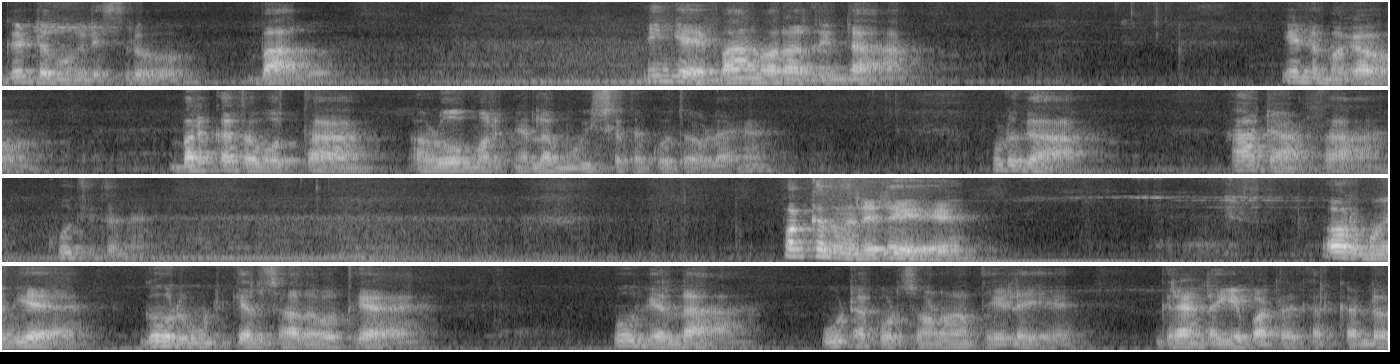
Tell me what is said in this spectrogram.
ಗಂಡು ಮಗುನ ಹೆಸರು ಬಾಲು. ಹಿಂಗೆ ಭಾನುವಾರ ಆದ್ರಿಂದ ಹೆಣ್ಣು ಮಗ ಬರ್ಕತ ಓದ್ತಾ ಅವಳು ಹೋಮ್ವರ್ಕ್ನೆಲ್ಲ ಮುಗಿಸ್ಕೊತ ಕೂತವಳೆ. ಹುಡುಗ ಆಟ ಆಡ್ತಾ ಕೂತಿದ್ದಾನೆ. ಪಕ್ಕದ ಮನೆಯಲ್ಲಿ ಅವ್ರ ಮಗನಿಗೆ ಗೌರ್ಮೆಂಟ್ ಕೆಲಸ ಆದ ಹೊತ್ತಿಗೆ ಊರಿಗೆಲ್ಲ ಊಟ ಕೊಡಿಸೋಣ ಅಂತೇಳಿ ಗ್ರ್ಯಾಂಡಾಗಿ ಬಟ್ಟೆ ಕರ್ಕೊಂಡು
